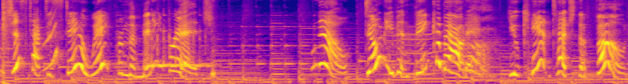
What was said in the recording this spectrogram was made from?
just have to stay away from the mini fridge! No, don't even think about it! You can't touch the phone!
